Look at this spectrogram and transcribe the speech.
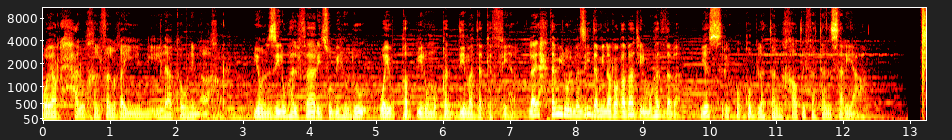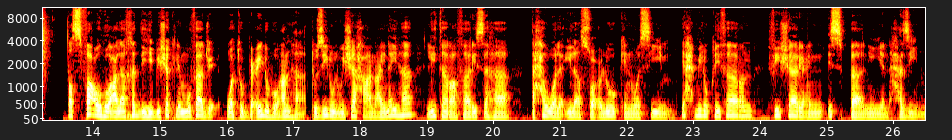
ويرحل خلف الغيم إلى كون آخر. ينزلها الفارس بهدوء ويقبل مقدمة كفها. لا يحتمل المزيد من الرغبات المهذبة. يسرق قبلة خاطفة سريعة. تصفعه على خده بشكل مفاجئ وتبعده عنها. تزيل الوشاح عن عينيها لترى فارسها تحول إلى صعلوك وسيم يحمل قيثارا في شارع إسباني حزين.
